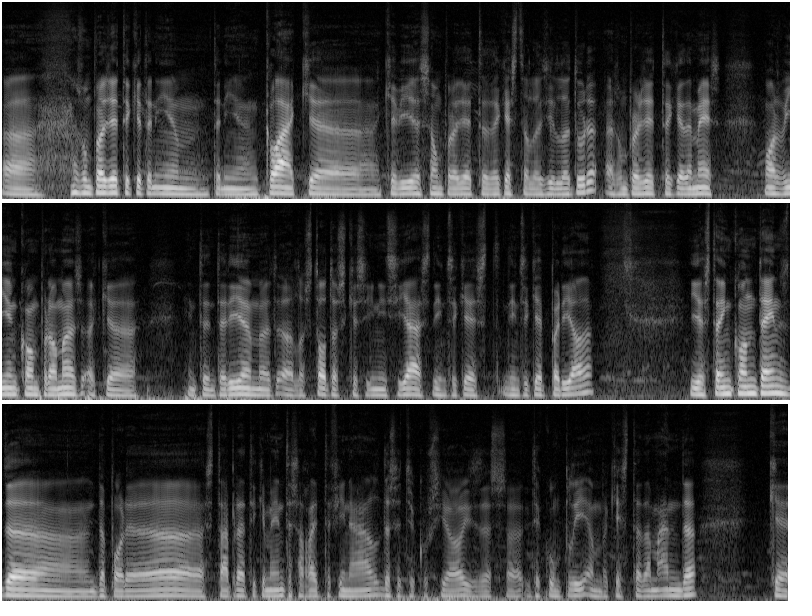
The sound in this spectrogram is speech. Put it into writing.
eh, és un projecte que teníem, teníem clar que, que havia de ser un projecte d'aquesta legislatura. És un projecte que, a més, ens havien compromès a que intentaríem a, les totes que s'iniciés dins, aquest, dins aquest període i estem contents de, de poder estar pràcticament a la recta final de l'execució i de, de complir amb aquesta demanda que,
